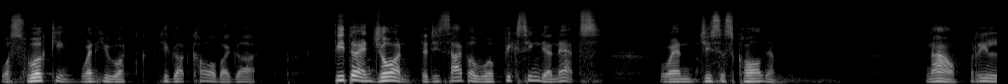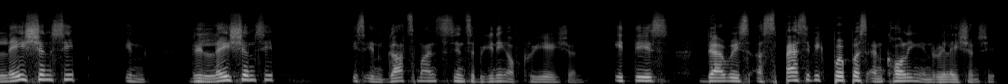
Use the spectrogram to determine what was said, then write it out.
was working when he, was, he got called by God. Peter and John, the disciples, were fixing their nets when Jesus called them. Now, relationship in relationship is in God's mind since the beginning of creation. It is there is a specific purpose and calling in relationship.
